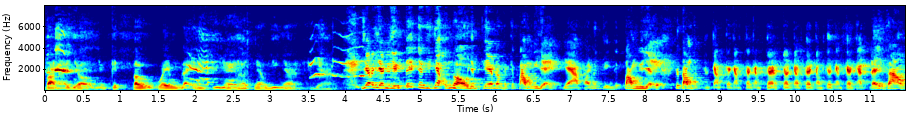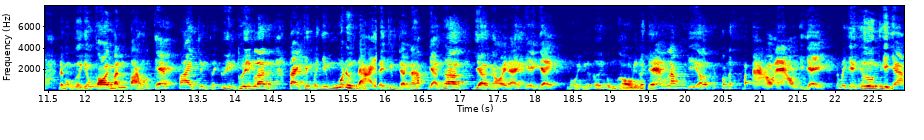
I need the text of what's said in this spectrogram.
và nãy giờ những cái từ của em là em diễn hết nha quý vị nha dạ dạ bây giờ em diễn tiếp nha quý vị nha ủng hộ giùm cho em nó phải cái tông như vậy dạ phải nói chuyện cái tông như vậy cái tông cạch cạch cạch cạch cạch cạch cạch cạch cạch cạch cạch cạch để sao để mọi người vô coi mình tao không chán tay chân phải uyên thuyên lên tay chân phải như múa đương đại để chương trình nó hấp dẫn hơn giờ ngồi để chuyện vậy mọi người ơi ủng hộ đi nó chán lắm quý vị ơi tao nó ào ào như vậy nó mới dễ thương như vậy nha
